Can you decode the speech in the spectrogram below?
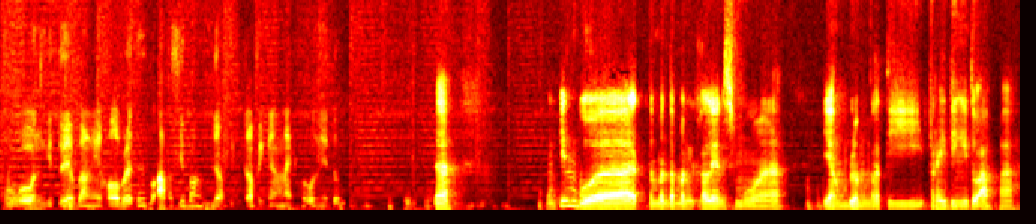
turun gitu ya, Bang ya? Kalau berarti itu apa sih, Bang, grafik-grafik yang naik turun itu? Nah, mungkin buat teman-teman kalian semua yang belum ngerti trading itu apa.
